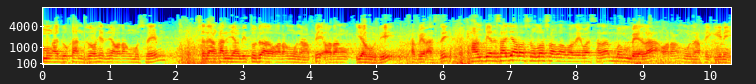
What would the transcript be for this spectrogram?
mengadukan zohirnya orang Muslim, sedangkan yang dituduh adalah orang munafik, orang Yahudi, kafir asli. Hampir saja Rasulullah SAW membela orang munafik ini,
